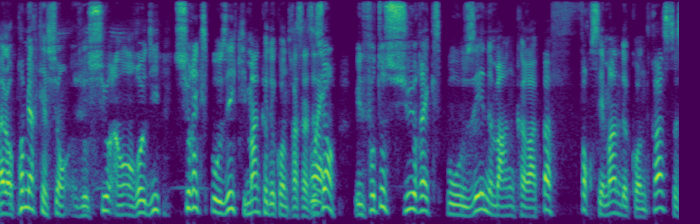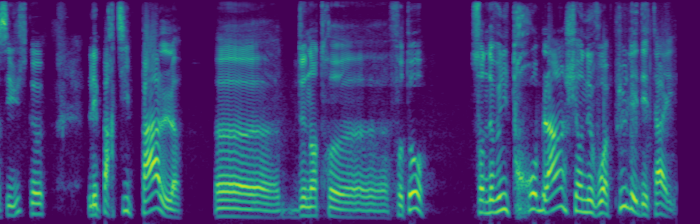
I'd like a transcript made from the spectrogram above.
Alors, première question, sur, on redit surexposé qui manque de contraste. Attention, une photo surexposée ne manquera pas forcément de contraste, c'est juste que les parties pâles euh, de notre euh, photo sont devenues trop blanches et on ne voit plus les détails.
